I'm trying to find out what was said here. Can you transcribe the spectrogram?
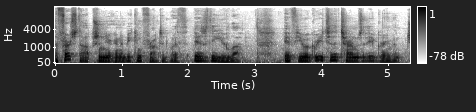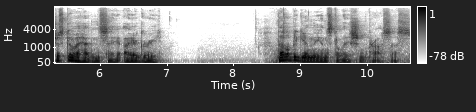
The first option you're going to be confronted with is the EULA. If you agree to the terms of the agreement, just go ahead and say, I agree. That'll begin the installation process.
